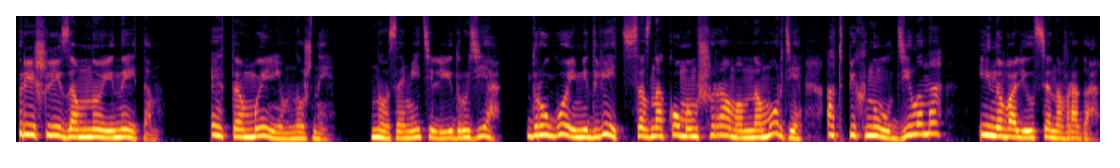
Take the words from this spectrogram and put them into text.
пришли за мной и Нейтом. Это мы им нужны. Но заметили и друзья. Другой медведь со знакомым шрамом на морде отпихнул Дилана и навалился на врага.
